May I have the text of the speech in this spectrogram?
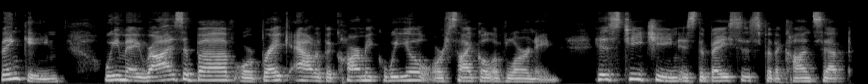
thinking, we may rise above or break out of the karmic wheel or cycle of learning. His teaching is the basis for the concept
